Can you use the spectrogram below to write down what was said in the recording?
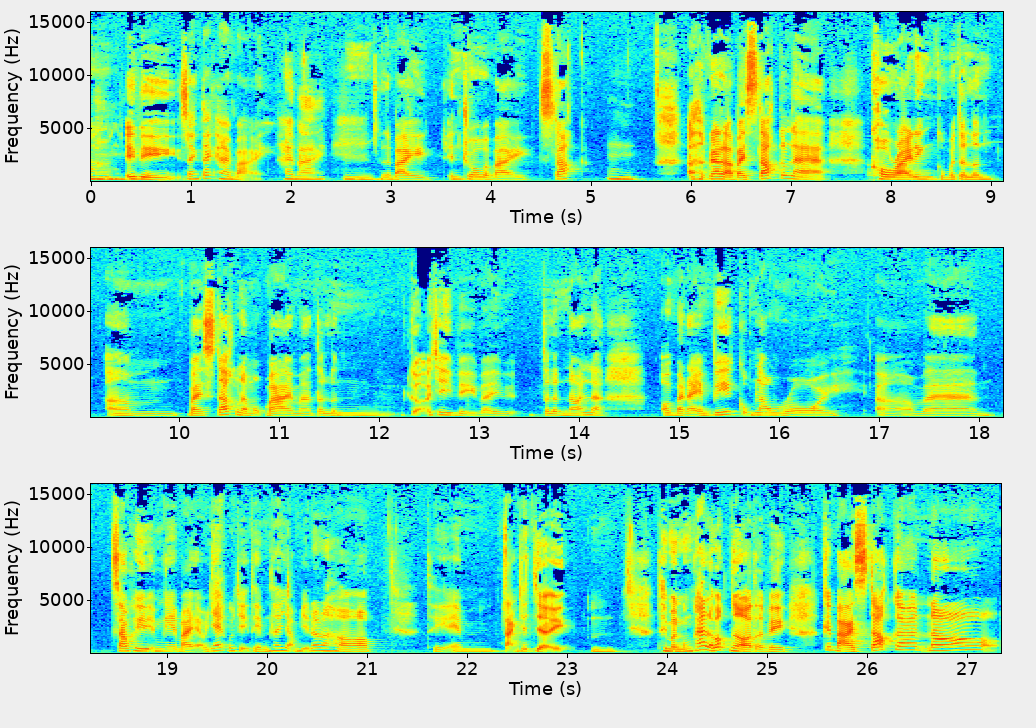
um, Ừ. Evie sáng tác hai bài Hai bài ừ, là bài intro và bài stuck ừ. à, thật ra là bài stuck là co-writing cùng với Tờ Linh um, bài stuck là một bài mà Tờ Linh gửi cho vì vậy Tờ Linh nói là ôi bài này em viết cũng lâu rồi uh, và sau khi em nghe bài ảo giác của chị thì em thấy giọng chị rất là hợp thì em tặng cho chị ừ. thì mình cũng khá là bất ngờ tại vì cái bài stuck á nó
